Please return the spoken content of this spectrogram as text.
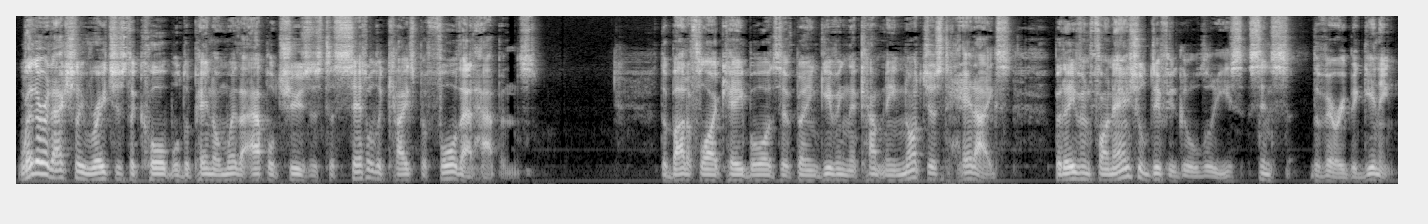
Whether it actually reaches the court will depend on whether Apple chooses to settle the case before that happens. The butterfly keyboards have been giving the company not just headaches, but even financial difficulties since the very beginning.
